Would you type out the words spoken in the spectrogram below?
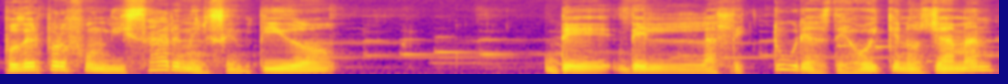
poder profundizar en el sentido de, de las lecturas de hoy que nos llaman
